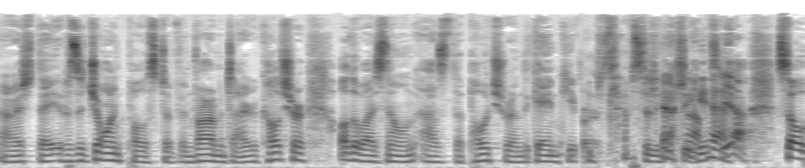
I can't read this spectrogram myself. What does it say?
Right, they, it was a joint post of environment and agriculture, otherwise known as the poacher and the gamekeeper. Absolutely, yeah. So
